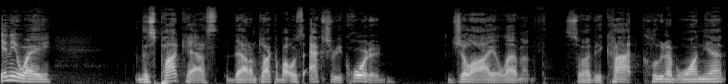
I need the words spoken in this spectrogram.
Anyway, this podcast that I'm talking about was actually recorded July 11th. So have you caught clue number one yet?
